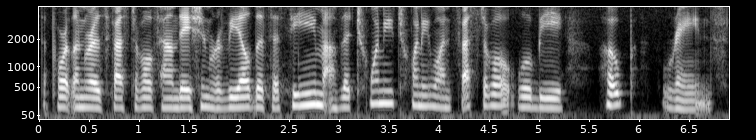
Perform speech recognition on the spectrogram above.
The Portland Rose Festival Foundation revealed that the theme of the 2021 festival will be Hope Reigns.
